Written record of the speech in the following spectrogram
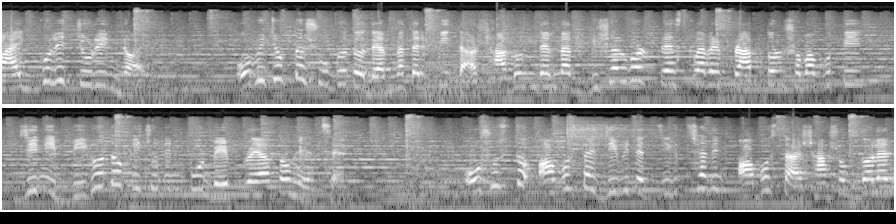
বাইকগুলি চুরির নয়। অভিযুক্ত সুব্রত দেবনাথের পিতা সাধন দেবনাথ বিশালগড় প্রেস ক্লাবের প্রাক্তন সভাপতি, যিনি বিগত কিছুদিন পূর্বে প্রয়াত হয়েছেন। অসুস্থ অবস্থায় জীবিত চিকিৎসাধীন অবস্থায় শাসক দলের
